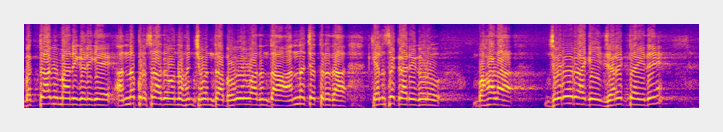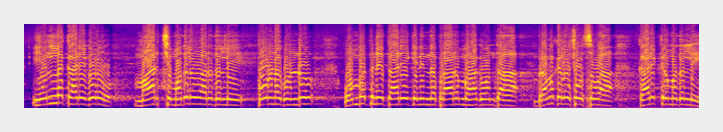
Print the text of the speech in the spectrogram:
ಭಕ್ತಾಭಿಮಾನಿಗಳಿಗೆ ಅನ್ನಪ್ರಸಾದವನ್ನು ಹಂಚುವಂಥ ಭವ್ಯವಾದಂಥ ಅನ್ನಛತ್ರದ ಕೆಲಸ ಕಾರ್ಯಗಳು ಬಹಳ ಜೋರಾಗಿ ಜರುಗ್ತಾ ಇದೆ. ಎಲ್ಲ ಕಾರ್ಯಗಳು ಮಾರ್ಚ್ ಮೊದಲ ವಾರದಲ್ಲಿ ಪೂರ್ಣಗೊಂಡು ಒಂಬತ್ತನೇ ತಾರೀಕಿನಿಂದ ಪ್ರಾರಂಭ ಆಗುವಂತಹ ಬ್ರಹ್ಮಕಲಶೋತ್ಸವ ಕಾರ್ಯಕ್ರಮದಲ್ಲಿ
